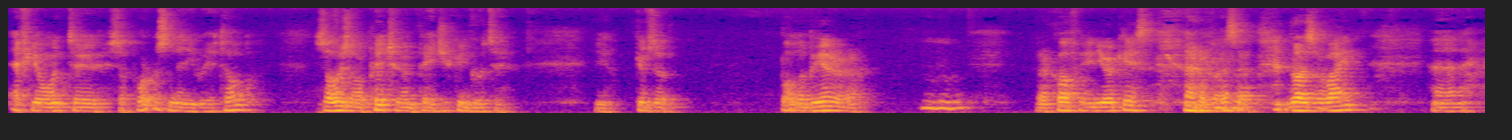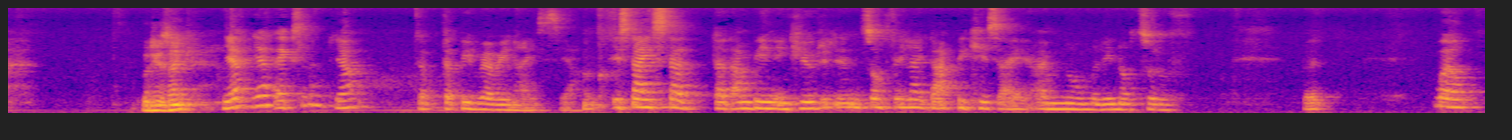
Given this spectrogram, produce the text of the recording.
if you want to support us in any way at all, there's always our Patreon page you can go to. You know, gives a bottle of beer or a, Mhm. or a coffee in your case, or a glass of, glass of wine. Uh, what do you think? Yeah, yeah, excellent. Yeah, that, that'd be very nice. Yeah, it's nice that, that I'm being included in something like that because I, I'm normally not sort of, but well,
